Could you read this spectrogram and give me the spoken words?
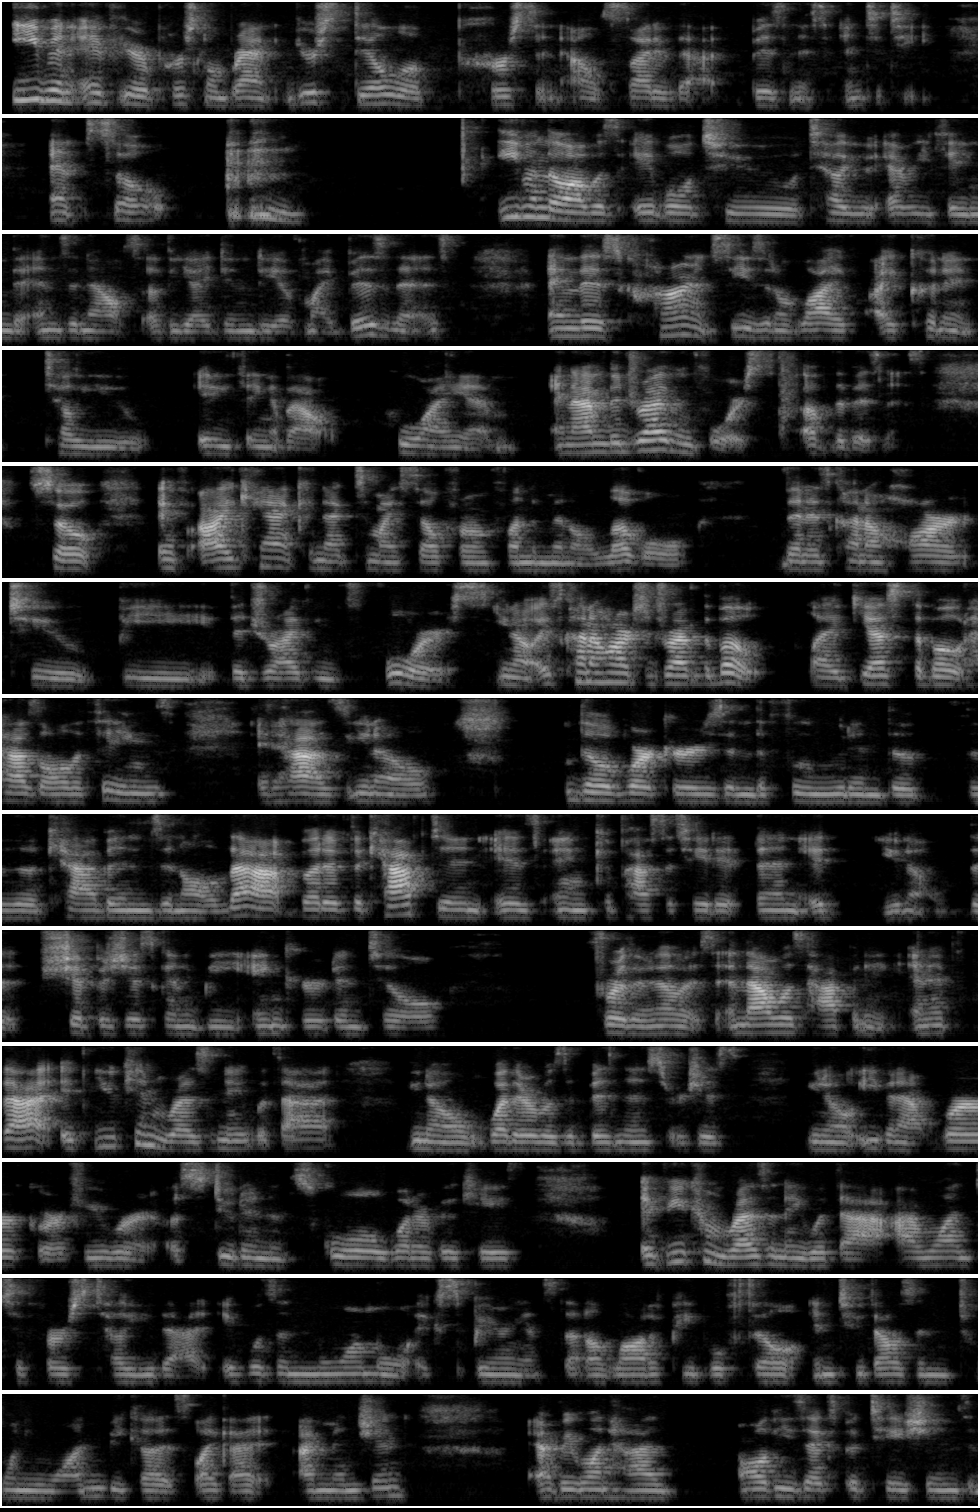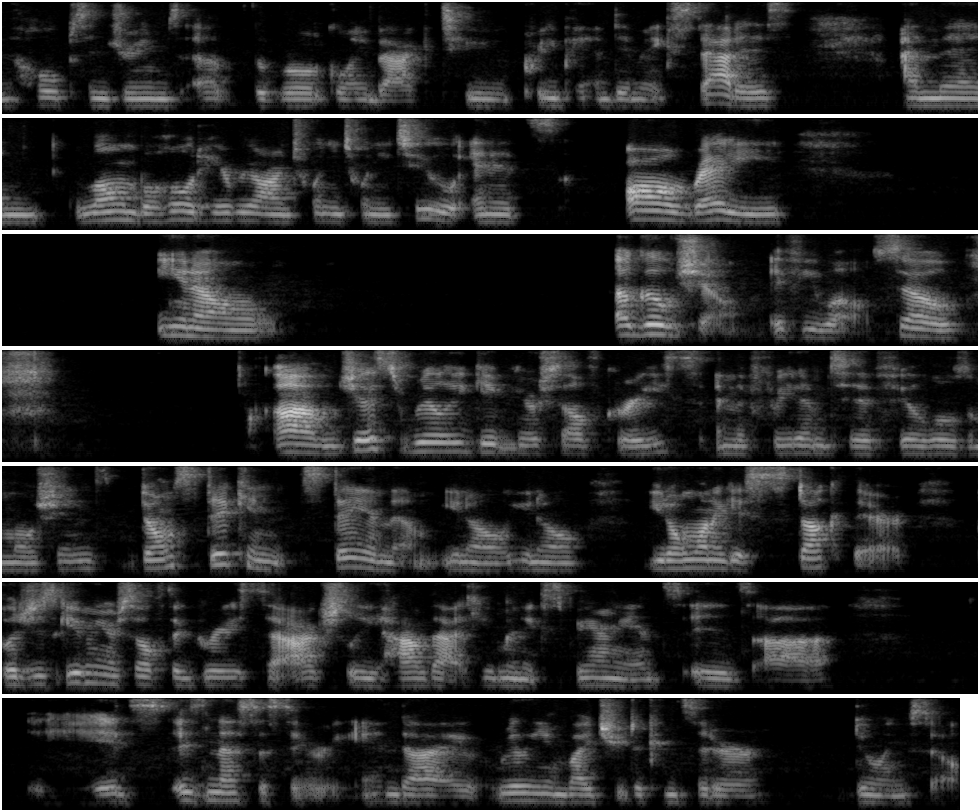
even if you're a personal brand, you're still a person outside of that business entity. And so, even though I was able to tell you everything, the ins and outs of the identity of my business, and this current season of life, I couldn't tell you anything about who I am. And I'm the driving force of the business. So if I can't connect to myself from a fundamental level, then it's kind of hard to be the driving force. You know, it's kind of hard to drive the boat. Like, yes, the boat has all the things. It has, you know, the workers and the food and the the cabins and all of that. But if the captain is incapacitated, then it, you know, the ship is just going to be anchored until further notice. And that was happening. And if that, if you can resonate with that, you know, whether it was a business or just, you know, even at work or if you were a student in school, whatever the case, if you can resonate with that, I want to first tell you that it was a normal experience that a lot of people felt in 2021 because, like I, I mentioned, everyone had all these expectations and hopes and dreams of the world going back to pre pandemic status. And then lo and behold, here we are in 2022, and it's already, you know, a goat show, if you will. So um, just really give yourself grace and the freedom to feel those emotions. Don't stick and stay in them. You know, you know, you don't want to get stuck there. But just giving yourself the grace to actually have that human experience is uh, it's is necessary, and I really invite you to consider doing so.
